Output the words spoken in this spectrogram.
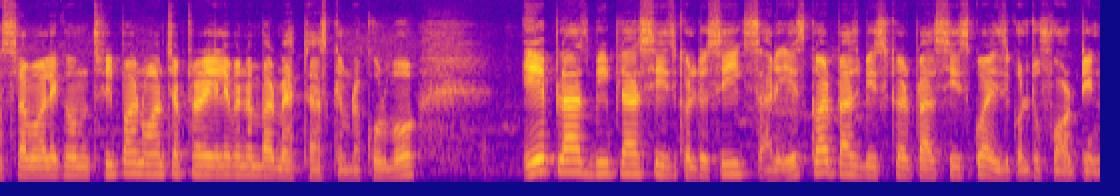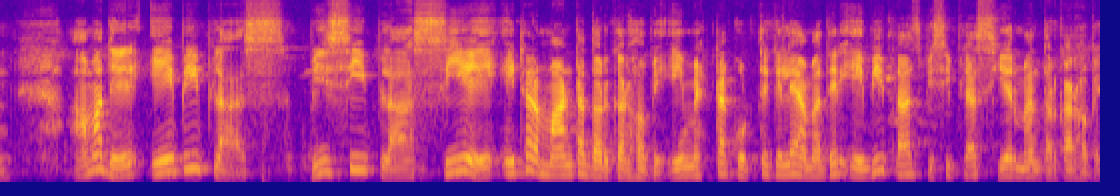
আসসালামু আলাইকুম three point one chapter eleven number ম্যাথটা আজকে আমরা করব। A plus B plus C is equal to six আর A square plus B square plus C square is equal to fourteen আমাদের A B plus B C plus C A এটার মানটা দরকার হবে। এই ম্যাথটা করতে গেলে আমাদের A B plus B C plus C এর মান দরকার হবে।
